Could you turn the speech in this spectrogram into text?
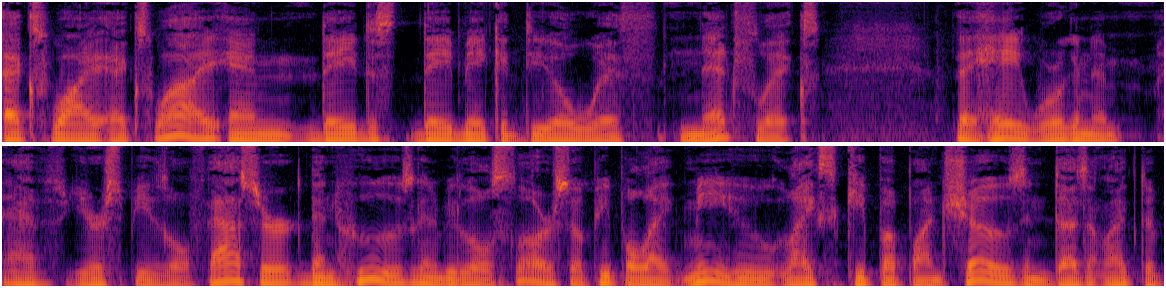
XYXY and they just they make a deal with Netflix that hey, we're going to have your speeds a little faster, then Hulu's going to be a little slower. So people like me who likes to keep up on shows and doesn't like to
